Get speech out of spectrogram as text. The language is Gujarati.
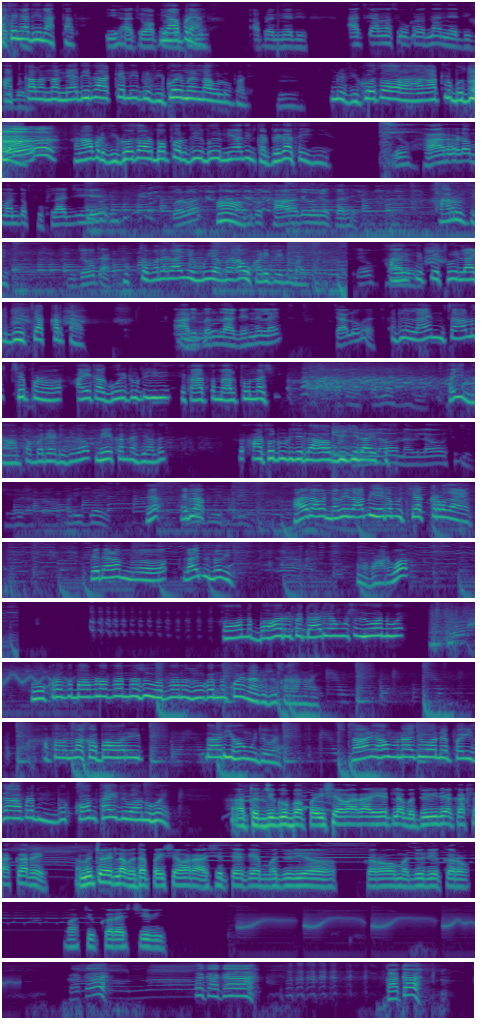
હાથે નદી નાખતા હતા. ઈ હાચો આપણે આપણે આપણે નદી આજકાલના છોકરા ના નદી કે બોલો. આજકાલ ના નેદી નાખે ને એટલું વીઘો એમને ના ઓલું પડે. એમને વીઘો તો આટલું બધું. અને આપણે વીઘો તો આપણે બપોર સુધી બધું ન્યાદી ઘર ભેગા થઈ ગયા એવું હાર હડો મન તો ભૂખ હે બરોબર? હા. તો ખાવા દેવું છે કરે સારું છે. હું તા ભૂખ તો મને લાગી હું હમણાં આવું ઘડી કરીને બાજુ. એવું આજે એક થોડી લાઈટ જોઈ ચેક કરતા આરી બંધ લાગે ને લાઈન ચાલુ હે એટલે લાઈન ચાલુ જ છે પણ આ એક આ ગોરી તૂટી ગઈ એક આ તમે હાલતો નથી થઈ ના તો બરેડી કીધો. મેં કરી નથી હાલ આ તો તૂટી જાય એટલે આ બીજી લાવી લાવો નવી લાવો શું પડી જાય. હે એટલે હા હવે નવી લાવી એટલે હું ચેક કરવા આવ્યા. બે દાડા લાવી દઉં નવી. વારવો. અને બહાર રૂપિયા દાડી આમ ઓછું જોવાનું હોય. છોકરો તો બાપડા તો શું વધવાનો છોકરાને કોઈ નાખું શું કરવાનું હોય. આ તો લખ ભાવરી દાડી હમ જોવે દાઢી હમ ના જોવે ને પૈસા આપણે કોમ થાય જોવાનું હોય. હા તો જીગુબા પૈસાવાળા એટલે બધું એરિયા કટલા કરે. અમે તો એટલા બધા પૈસાવાળા હશે તે કે મજૂરી કરો મજૂરી કરો. વાતું કરે જીવી કાકા! એ કાકા! કાકા!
